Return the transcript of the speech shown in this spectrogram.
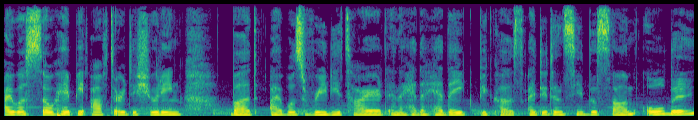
I was so happy after the shooting, but I was really tired and I had a headache because I didn't see the sun all day.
